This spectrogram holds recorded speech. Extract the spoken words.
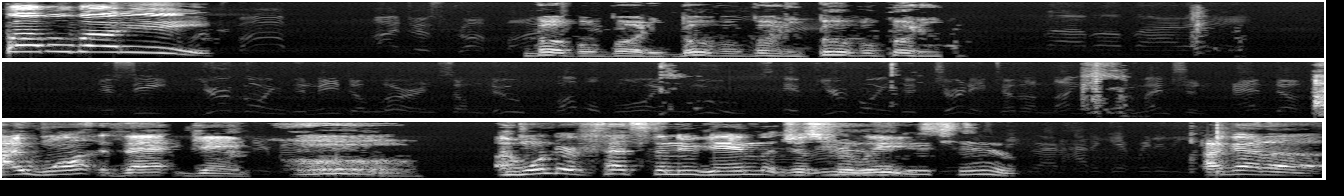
Bubble Buddy! I just dropped by. Bubble buddy, bubble buddy, bubble buddy. Bubble buddy. You see, you're going to need to learn some new bubble blowing moves if you're going to journey to the ninth dimension and defeat I want that game. I wonder if that's the new game that just Yeah, I do released. too. Figure out how to get rid of the I gotta,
